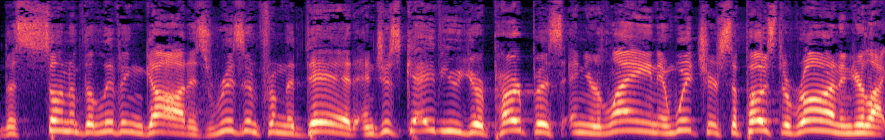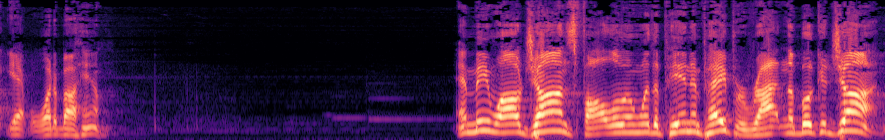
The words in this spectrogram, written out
The Son of the living God is risen from the dead and just gave you your purpose and your lane in which you're supposed to run. And you're like, yeah, but what about him? And meanwhile, John's following with a pen and paper, writing the book of John.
